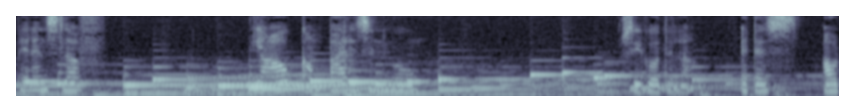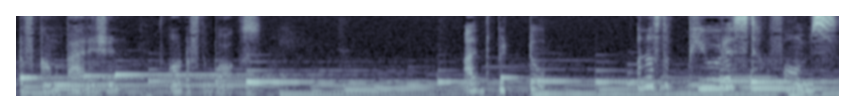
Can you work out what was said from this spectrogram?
ಪೇರೆಂಟ್ಸ್ ಲವ್ ಯಾವ ಕಂಪ್ಯಾರಿಸನ್ಗೂ ಸಿಗೋದಿಲ್ಲ. It is out of comparison out of the box ಅದು ಬಿಟ್ಟು one of the purest forms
